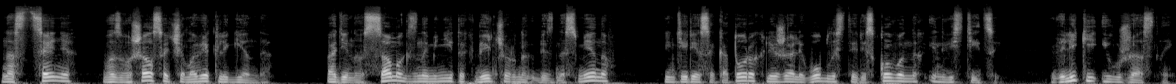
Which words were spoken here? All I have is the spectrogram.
На сцене возвышался человек-легенда, один из самых знаменитых венчурных бизнесменов, интересы которых лежали в области рискованных инвестиций. Великий и ужасный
